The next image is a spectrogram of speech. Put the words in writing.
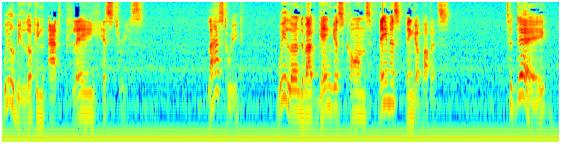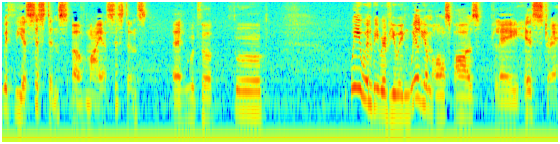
we'll be looking at play histories. Last week, we learned about Genghis Khan's famous finger puppets. Today, with the assistance of my assistants, uh, what's up? What's up? We will be reviewing William Alspaugh's play history.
